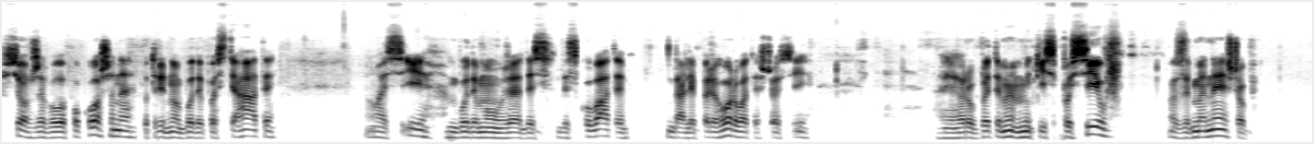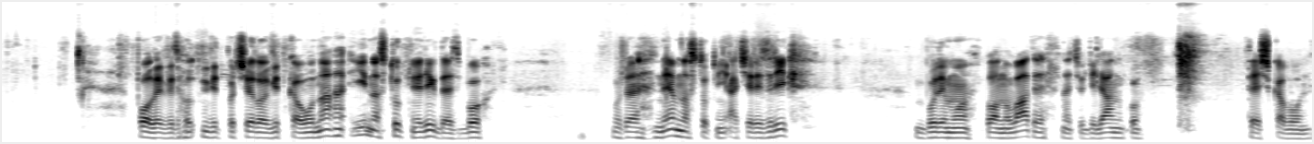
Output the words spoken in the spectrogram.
Все вже було покошене, потрібно буде постягати. Ось і будемо вже десь дискувати, далі перегорувати щось і е, робитимемо якийсь посів озимини, щоб поле відпочило від кавуна. І наступний рік, дасть Бог, вже не в наступний, а через рік будемо планувати на цю ділянку теж кавун.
